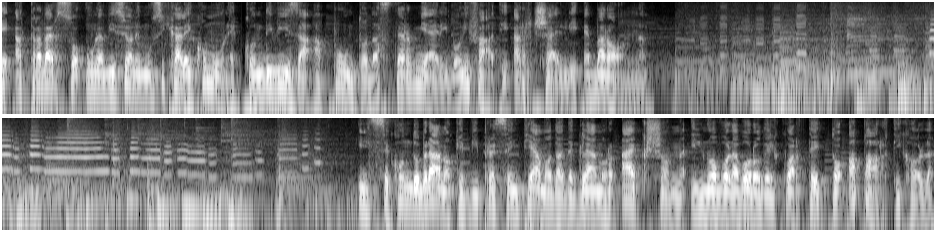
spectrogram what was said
e attraverso una visione musicale comune condivisa appunto da Stermieri, Bonifati, Arcelli e Baron. Il secondo brano che vi presentiamo da The Glamour Action, il nuovo lavoro del quartetto A Particle,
